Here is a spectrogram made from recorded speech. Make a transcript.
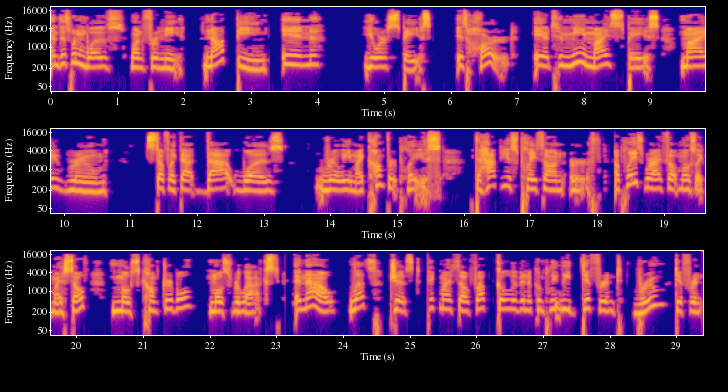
And this one was one for me. Not being in your space is hard. And to me, my space, my room, stuff like that, that was really my comfort place the happiest place on earth. A place where I felt most like myself, most comfortable, most relaxed. And now, let's just pick myself up, go live in a completely different room, different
